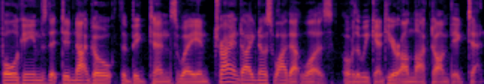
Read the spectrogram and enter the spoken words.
bowl games that did not go the Big Ten's way and try and diagnose why that was over the weekend here on Locked On Big Ten.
